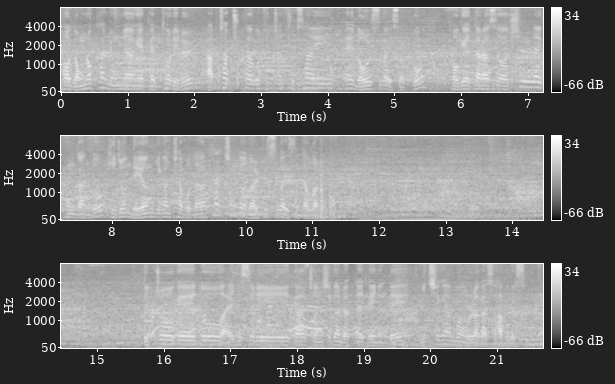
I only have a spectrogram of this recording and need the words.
더 넉넉한 용량의 배터리를 앞차축하고 뒷차축 사이에 넣을 수가 있었고 거기에 따라서 실내 공간도 기존 내연기관차보다 한층 더 넓힐 수가 있었다고 합니다. 이쪽에도 ID3가 전시가 몇 대 돼 있는데 2층에 한번 올라가서 가보겠습니다.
